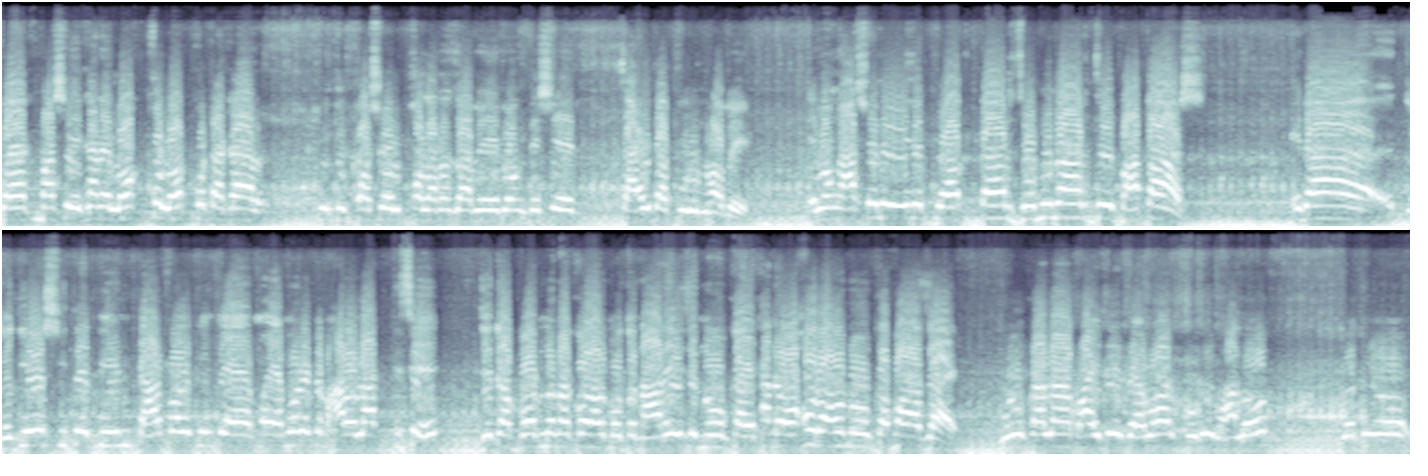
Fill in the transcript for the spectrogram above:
কয়েক মাসে এখানে লক্ষ লক্ষ টাকার কিন্তু ফসল ফলানো যাবে এবং দেশের চাহিদা পূরণ হবে। এবং আসলে এই যে পদ্মার, যমুনার যে বাতাস, এটা যদিও শীতের দিন তারপরে কিন্তু এম- এমন একটা ভালো লাগতেছে যেটা বর্ণনা করার মতো না। আর এই যে নৌকা, এখানে অহরহ নৌকা পাওয়া যায়। নৌকালা ভাইদের ব্যবহার খুবই ভালো। যদিও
